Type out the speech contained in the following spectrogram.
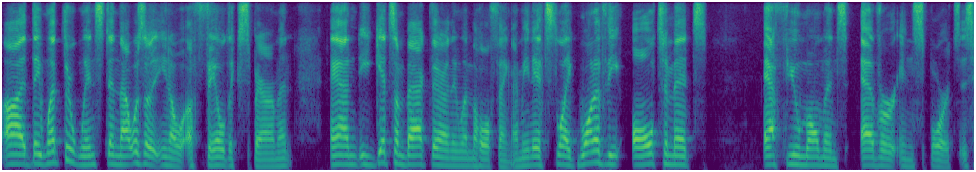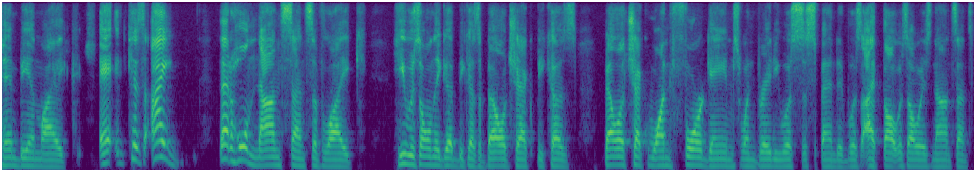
Uh, they went through Winston. That was a you know a failed experiment, and he gets them back there and they win the whole thing. I mean, it's like one of the ultimate fu moments ever in sports is him being like because I that whole nonsense of like he was only good because of Belichick because Belichick won four games when Brady was suspended was I thought was always nonsense.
